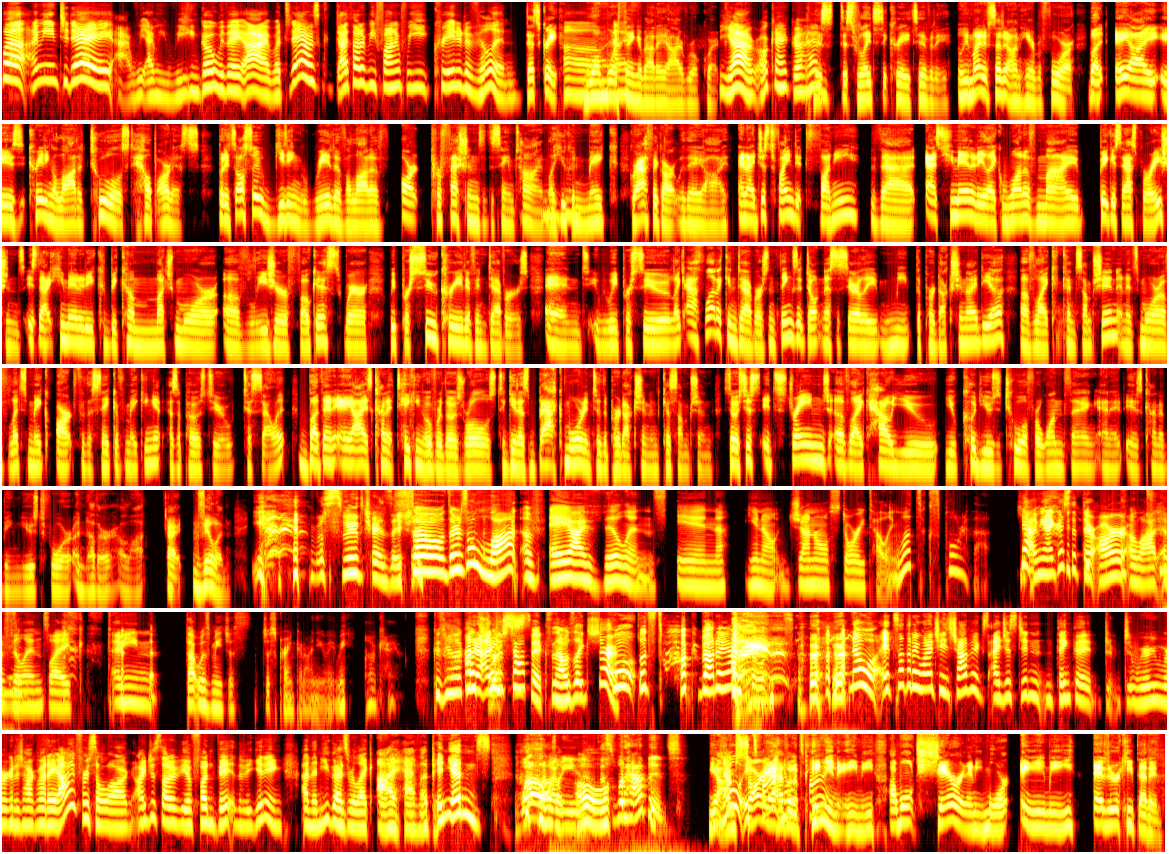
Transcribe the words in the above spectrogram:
Well, I mean, today I, we, I mean, we can go with AI, but today I was, I thought it'd be fun if we created a villain. that's great Uh, one more and I- thing about ai real quick Yeah. Okay. Go And ahead. This this relates to creativity. We might have said it on here before, but AI is creating a lot of tools to help artists, but it's also getting rid of a lot of art professions at the same time. Like you Mhm. can make graphic art with AI. And I just find it funny that as humanity, like one of my biggest aspirations is that humanity could become much more of leisure focused where we pursue creative endeavors and we pursue like athletic endeavors and things that don't necessarily meet the production idea of like consumption and it's more of let's make art for the sake of making it as opposed to to sell it. But then ai is kind of taking over those roles to get us back more into the production and consumption. So it's just it's strange of like how you you could use a tool for one thing and it is kind of being used for another a lot all right villain Yeah. a smooth transition. So there's a lot of AI villains in, you know, general storytelling. Let's explore that. yeah. I mean, I guess that there are a lot of villains. Like, I mean, That was me just just cranking on you, Amy. okay. Because you're like, I don't let's know, I change just- topics. And I was like, sure, Well- let's talk about AI no, it's not that I want to change topics. I just didn't think that d- d- we were going to talk about AI for so long. I just thought it'd be a fun bit in the beginning, and then you guys were like, "I have opinions." well, I was I, like, mean, oh. this is what happens. Yeah, No, I'm sorry I have No, an opinion, fine. Amy. I won't share it anymore, Amy. Editor, keep that in.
